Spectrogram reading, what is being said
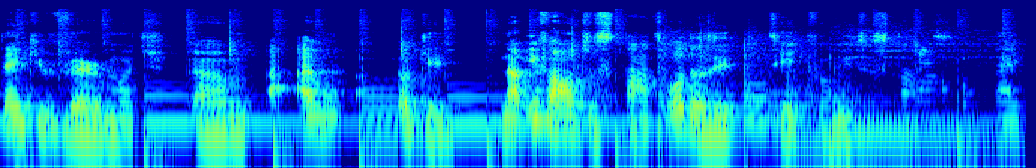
Thank you very much. Um, I, I okay. Now, if I want to start, what does it take for me to start? Like,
